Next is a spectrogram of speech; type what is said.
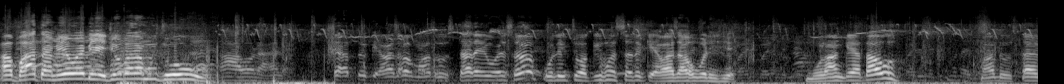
હા ભા તમે હોય બેજો મારા હું જોઉં. યાર તો કહેવા જાવ મારા દોસ્તાર એ હોય છે પોલીસ ચોકીમાં સર કહેવા જવું પડી છે. મોળાંગ કહેતા આવું. મારા દોસ્તાર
